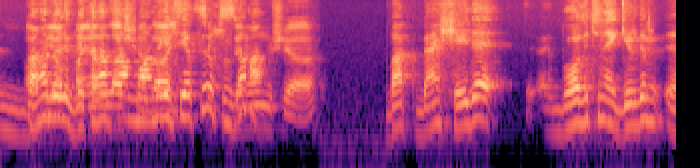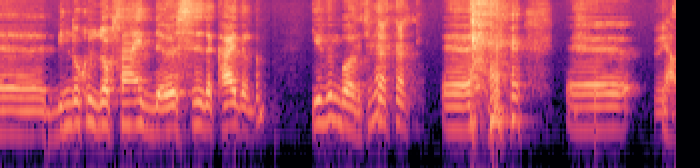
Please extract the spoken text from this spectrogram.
bana Abi böyle veteran fan muamelesi yapıyorsunuz ama olmuş ya. bak ben şeyde Boğaziçi'ne girdim e, 1997'de ÖSS'de kaydırdım. Girdim Boğaziçi'ne. e, e, ya,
